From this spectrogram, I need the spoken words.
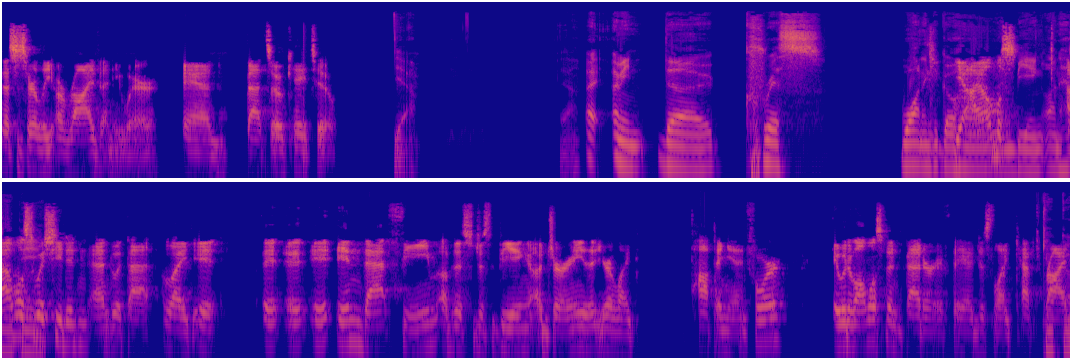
necessarily arrive anywhere. And that's okay too. Yeah. I, I mean, the Chris wanting to go Yeah, I home almost- and being unhappy. I almost wish he didn't end with that. Like it, it, it, it, in that theme of this just being a journey that you're like popping in for, it would have almost been better if they had just like kept, Kept riding.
